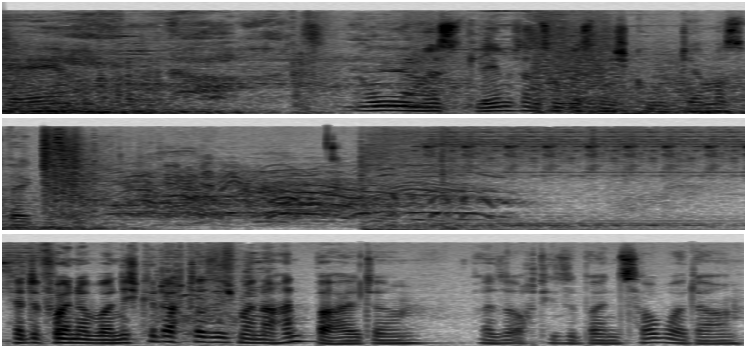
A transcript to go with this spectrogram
Okay. Uh, Mist. Lebensentzug ist nicht gut. Der muss weg. Ich hätte vorhin aber nicht gedacht, dass ich meine Hand behalte. Also auch diese beiden Zauber da.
